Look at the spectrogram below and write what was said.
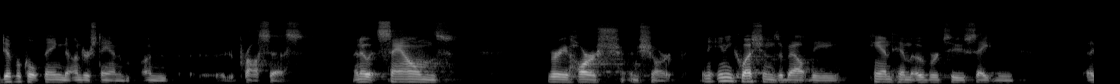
difficult thing to understand and process. I know it sounds very harsh and sharp. Any, questions about the hand him over to Satan, uh,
